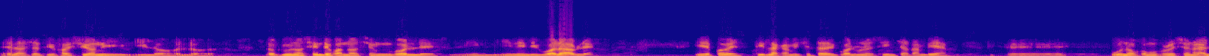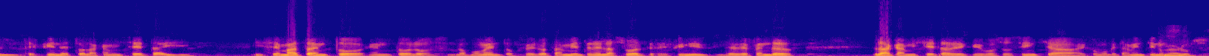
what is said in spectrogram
la satisfacción y, lo, lo, que uno siente cuando hace un gol es inigualable. Y después vestir la camiseta del cual uno es hincha también. Eh, uno como profesional defiende toda la camiseta y, y se mata en, todo, en todos los, los momentos, pero también tener la suerte de, definir, de defender la camiseta de que vos sos hincha como que también tiene un plus.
